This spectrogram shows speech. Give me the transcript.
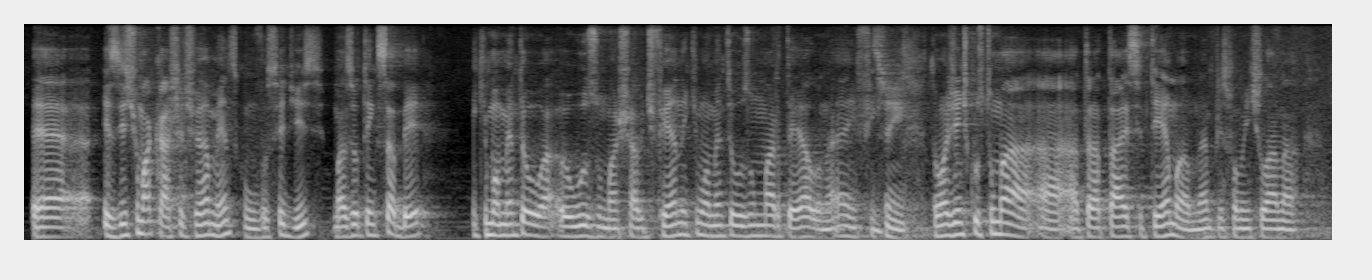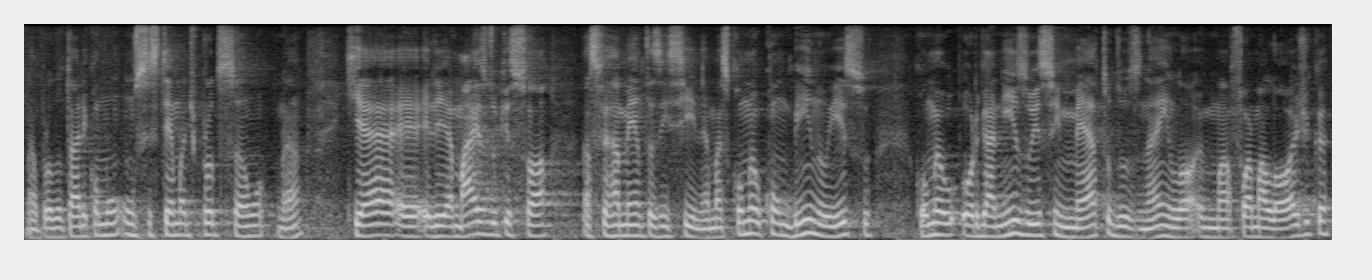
é, existe uma caixa de ferramentas, como você disse, mas eu tenho que saber em que momento eu, eu uso uma chave de fenda, em que momento eu uso um martelo, né? Enfim. Sim. Então a gente costuma a, a tratar esse tema, né, principalmente lá na, na Produtari, como um sistema de produção, né? Que é, é ele é mais do que só as ferramentas em si, né? Mas como eu combino isso, como eu organizo isso em métodos, né? Em uma forma lógica,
